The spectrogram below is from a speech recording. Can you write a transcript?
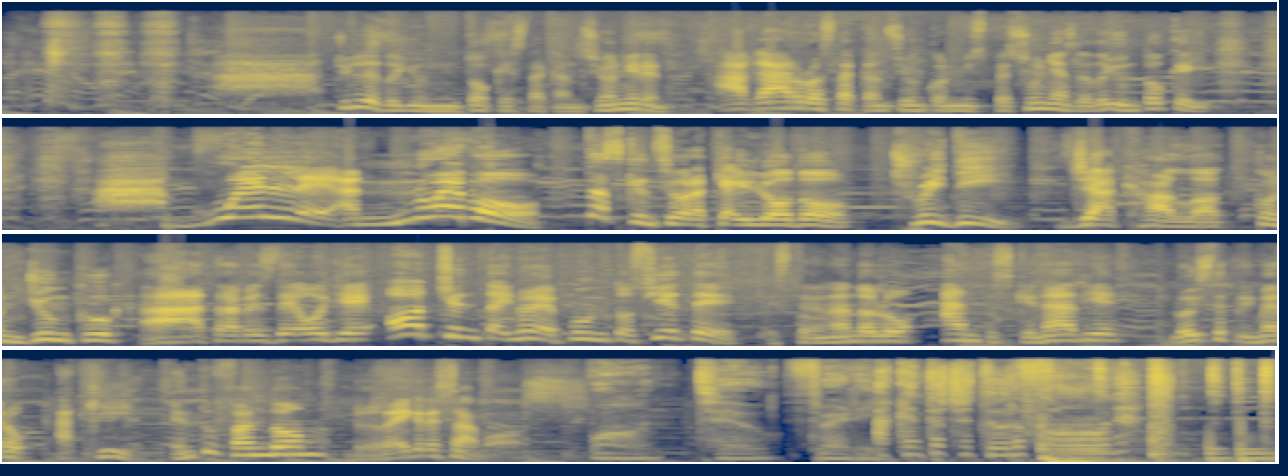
yo le doy un toque a esta canción. Miren, agarro esta canción con mis pezuñas, le doy un toque y. ¡Ah! ¡Huele a nuevo! Tásquense ahora que hay lodo 3D. Jack Harlock con Jungkook a través de Oye 89.7. Estrenándolo antes que nadie. Lo oíste primero aquí en tu fandom. Regresamos. One, two, three. I can touch you through the phone.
